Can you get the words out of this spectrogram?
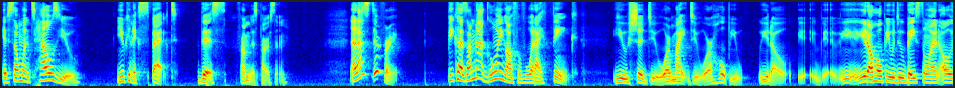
If someone tells you you can expect this from this person, now that's different because I'm not going off of what I think you should do or might do or hope you you know, you know, hope you would do based on, oh,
